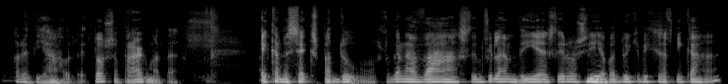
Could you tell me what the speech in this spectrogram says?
Λέω ρε διάολε, τόσα πράγματα. Έκανε σεξ παντού. Στον Καναδά, στην Φιλανδία, στη Ρωσία, Μμ. παντού και πήγε ξαφνικά.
